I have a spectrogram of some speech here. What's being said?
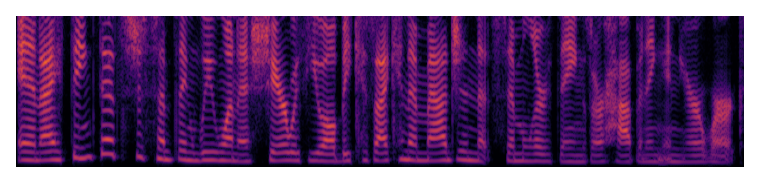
And I think that's just something we want to share with you all because I can imagine that similar things are happening in your work.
